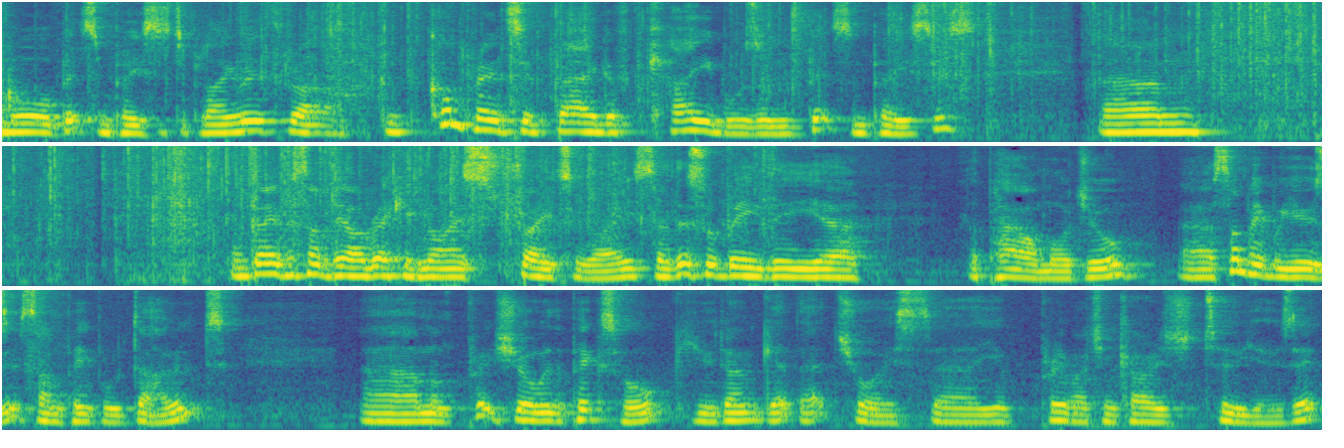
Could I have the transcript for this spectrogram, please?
More bits and pieces to play with. Right, a comprehensive bag of cables and bits and pieces. Um, I'm going for something I recognise straight away. So this will be the uh, the power module. Uh, some people use it, some people don't. Um, I'm pretty sure with the Pixhawk you don't get that choice. Uh, you're pretty much encouraged to use it.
